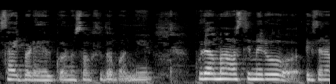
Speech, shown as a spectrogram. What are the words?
साइडबाट हेल्प गर्न सक्छु त भन्ने कुरामा अस्ति मेरो एकजना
